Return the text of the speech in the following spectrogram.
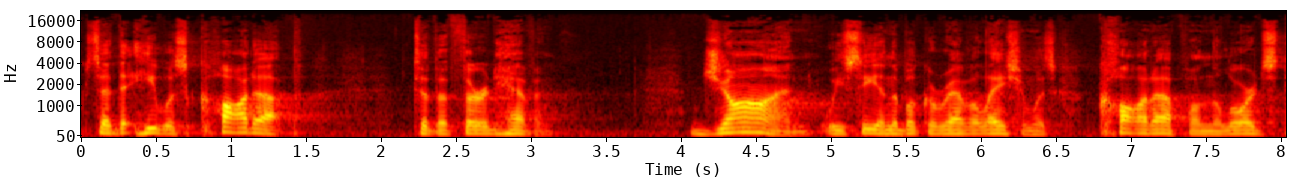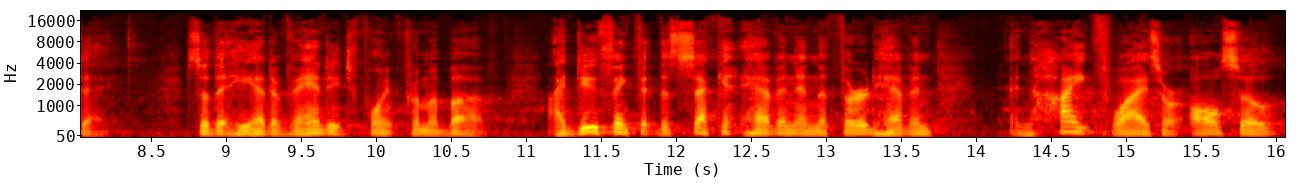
said that he was caught up to the third heaven. John, we see in the book of Revelation, was caught up on the Lord's day so that he had a vantage point from above. I do think that the second heaven and the third heaven, and height wise, are also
